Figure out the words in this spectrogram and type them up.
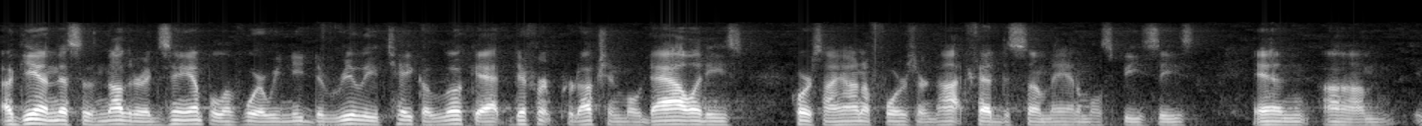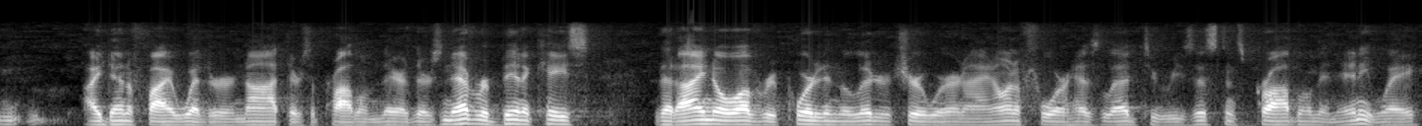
Again, this is another example of where we need to really take a look at different production modalities. Of course, ionophores are not fed to some animal species and um, identify whether or not there's a problem there. There's never been a case that I know of reported in the literature where an ionophore has led to resistance problem in any way.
